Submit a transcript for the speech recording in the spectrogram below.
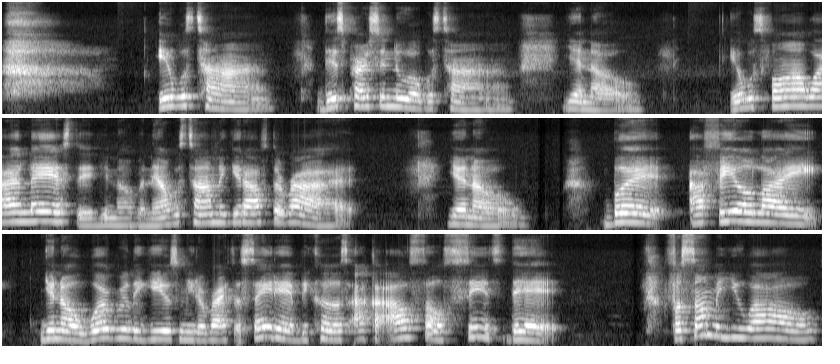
it was time this person knew it was time, you know. It was fun while it lasted, you know, but now it's time to get off the ride, you know. But I feel like, you know, what really gives me the right to say that because I could also sense that for some of you all,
